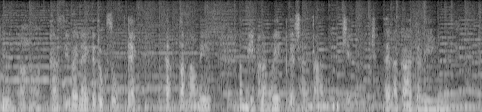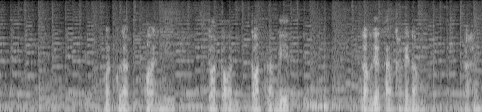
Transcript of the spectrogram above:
คืออ่าฮะการสีใบได้กระดูกสูงแตกจากตำราเวทต้องมีพลังเวทเพื่อใช้ตามเก็บแต่ละการจะมีกดแบบอ่อนนี้ก้อนก้อนก้อนพลังเวทลองเลือกตามคำแนะนำนะครับ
